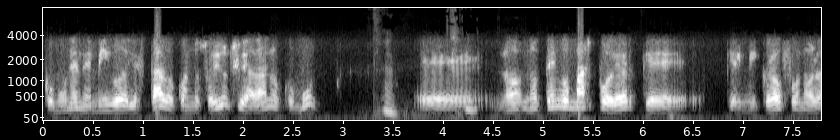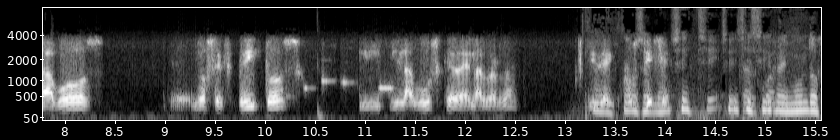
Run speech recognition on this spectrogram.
como un enemigo del Estado, cuando soy un ciudadano común. Eh, no, no tengo más poder que, que el micrófono, la voz, eh, los escritos y, la búsqueda de la verdad. Y de justicia. Sí, sí, sí, sí, Raimundo.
